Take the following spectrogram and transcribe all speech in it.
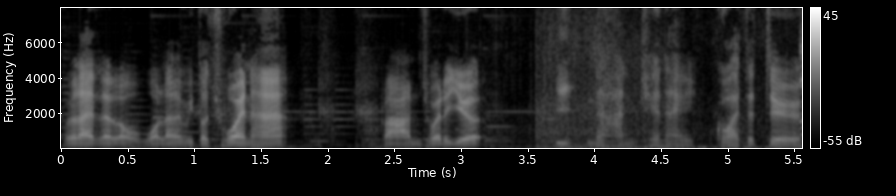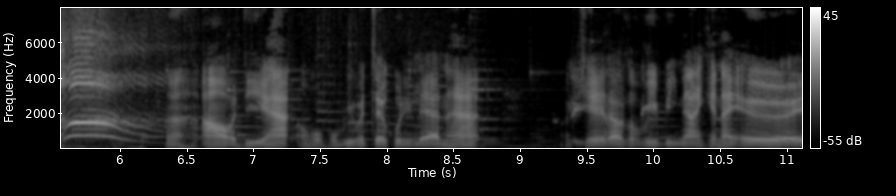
ไม่เป็นไรแต่เราบอกแล้วมีตัวช่วยนะฮะปราณช่วยได้เยอะ อีกนานแค่ไหนกว่าจะเจอนะอ้าวดีฮะโอ้โหผมวิ่งมาเจอคุณอีกแล้วนะฮะโอเคเราต้องวิ่งไปอีกนานแค่ไหนเอ่ย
